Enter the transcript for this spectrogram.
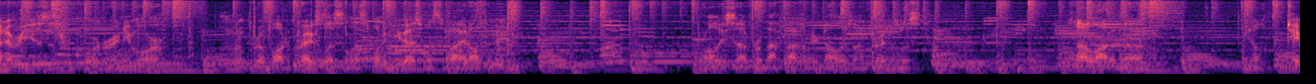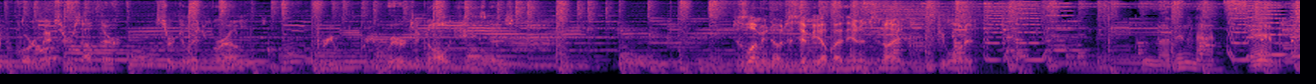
I never use this recorder anymore. I'm gonna put it up on Craigslist unless one of you guys wants to buy it off of me. Probably sell for about $500 on Craigslist. There's not a lot of, uh, you know, tape recorder mixers out there circulating around. Pretty, pretty rare technology these days. Just let me know. Just hit me up by the end of tonight if you want it. Loving that synth.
